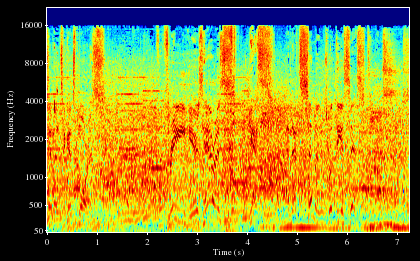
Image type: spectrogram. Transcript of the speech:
Simmons against Morris. For three, here's Harris. Yes, and that's Simmons with the assist.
